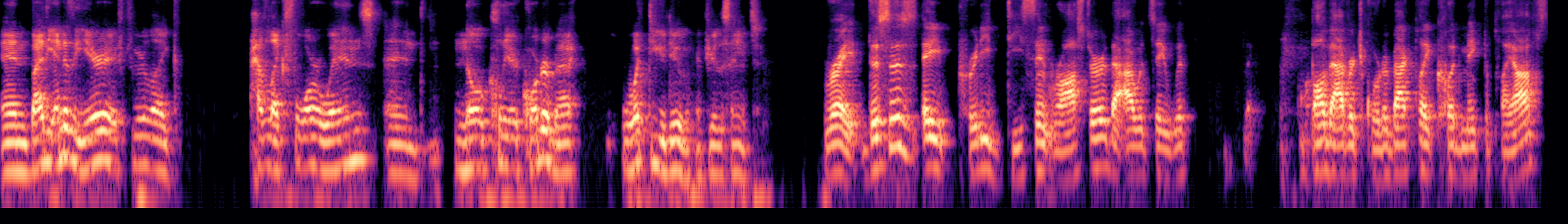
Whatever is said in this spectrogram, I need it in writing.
and by the end of the year, if you're like have like four wins and no clear quarterback, what do you do if you're the Saints? Right. This is a pretty decent roster that I would say with above average quarterback play could make the playoffs,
